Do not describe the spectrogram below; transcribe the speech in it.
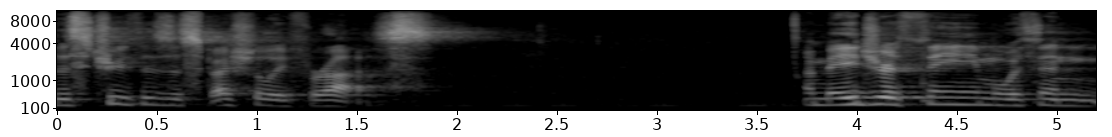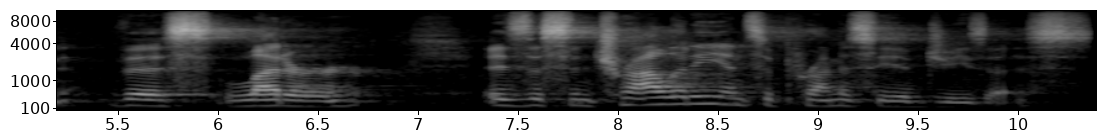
this truth is especially for us. A major theme within this letter is the centrality and supremacy of Jesus.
